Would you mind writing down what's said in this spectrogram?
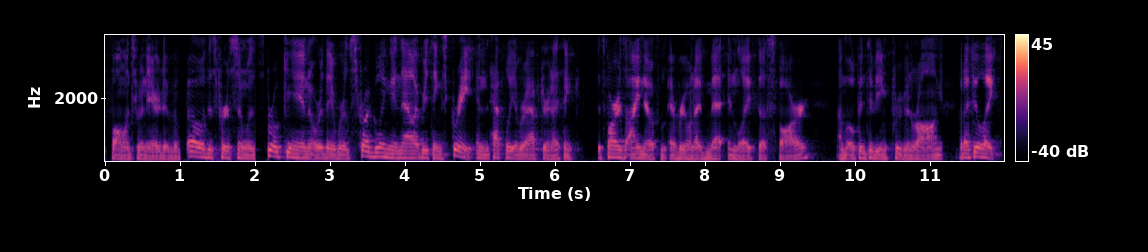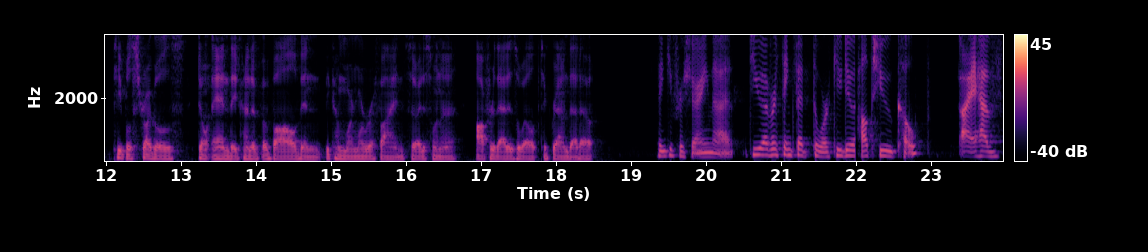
fall into a narrative of oh this person was broken or they were struggling and now everything's great and happily ever after. And i think as far as i know from everyone i've met in life thus far i'm open to being proven wrong. But i feel like people's struggles don't end. They kind of evolve and become more and more refined. So i just want to offer that as well to ground that out. Thank you for sharing that. Do you ever think that the work you do helps you cope? I have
